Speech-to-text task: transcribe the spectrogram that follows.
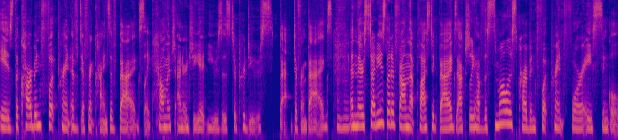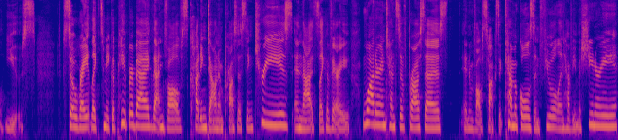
is the carbon footprint of different kinds of bags, like how much energy it uses to produce ba- different bags. Mm-hmm. And there are studies that have found that plastic bags actually have the smallest carbon footprint for a single use. So, right, like to make a paper bag that involves cutting down and processing trees, and that's like a very water intensive process. It involves toxic chemicals and fuel and heavy machinery.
